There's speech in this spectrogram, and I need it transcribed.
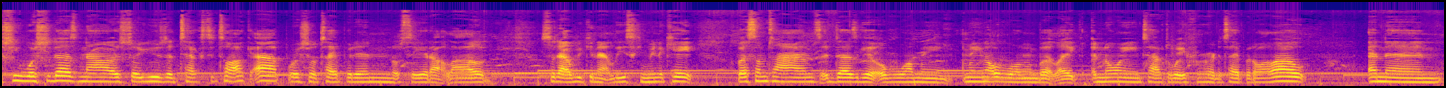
She what she does now is she'll use a text to talk app where she'll type it in and say it out loud so that we can at least communicate. But sometimes it does get overwhelming. I mean, overwhelming, but like annoying to have to wait for her to type it all out and then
